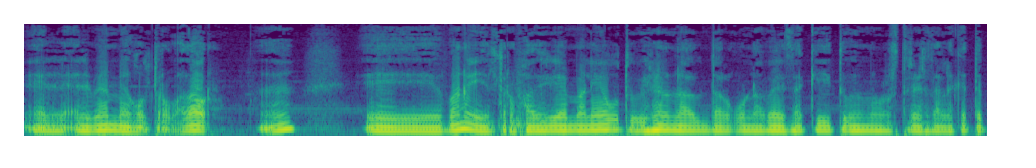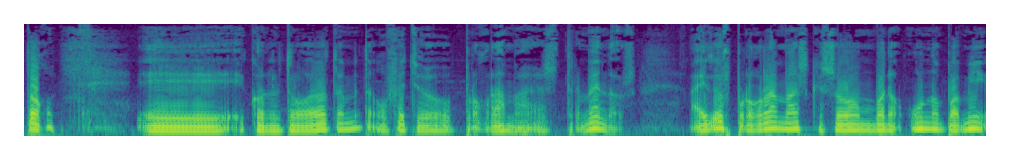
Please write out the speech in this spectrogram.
el, el meme Gol Trovador ¿eh? Eh, bueno y el trofeo y el maniego tuvieron alguna vez aquí tuvimos los tres dale que te pego. Eh, con el trovador también tengo hecho programas tremendos. Hay dos programas que son bueno uno para mí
